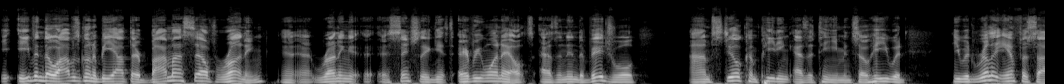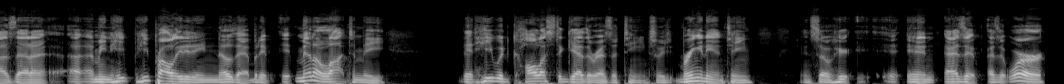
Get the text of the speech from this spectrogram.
even though I was going to be out there by myself running, uh, uh running uh, essentially against everyone else as an individual, I'm still competing as a team. And so he would he would really emphasize that. I, I mean, he he probably didn't even know that, but it, it meant a lot to me that he would call us together as a team. So bring it in, team. And so here, and as it as it were,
